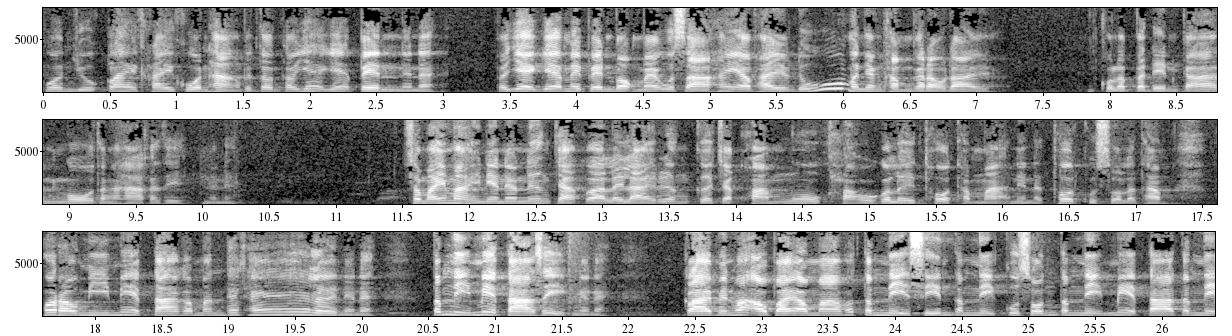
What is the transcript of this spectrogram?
ควรอยู่ใกล้ใครควรห่างเป็นต้นเขาแยกแยะเป็นเนี่ยนะ พอแยกแยะไม่เป็นบอกแม้อุตส่าห์ให้อภัยดูมันยังทำกับเราได้ คนละประเด็นการโง่ต่างหากสิเนี่ยนะสมัยใหม่เนี่ยเนื่องจากว่าหลาย ๆ เรื่องเกิดจากความโง่เขลาก็เลยโทษธรรมะเนี่ยนะโทษกุศลธรรม เพราะเรามีเมตตากับมันแท้ ๆ เลยเนี่ยนะตำหนิเมตตาซะอีกเนี่ยนะกลายเป็นว่าเอาไปเอามาเพราะตำหนิศีลตำหนิกุศลตำหนิเมตตาตำหนิ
